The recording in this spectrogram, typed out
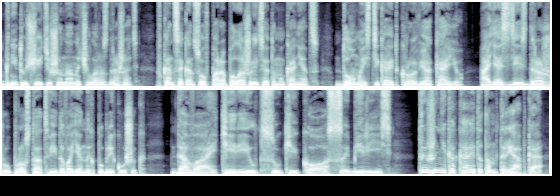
Гнетущая тишина начала раздражать. В конце концов, пора положить этому конец. Дома истекает кровью Акаю. А я здесь дрожу просто от вида военных побрякушек. Давай, Кирилл Цукико, соберись. Ты же не какая-то там тряпка.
